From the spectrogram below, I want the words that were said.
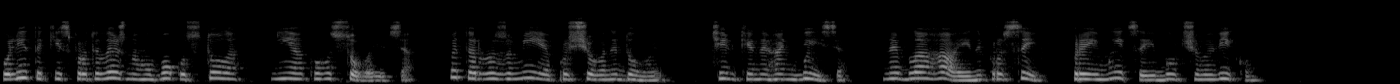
Політики з протилежного боку стола ніяково соваються. Петер розуміє, про що вони думають. Тільки не ганьбися, не благай не проси, прийми це і будь чоловіком.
